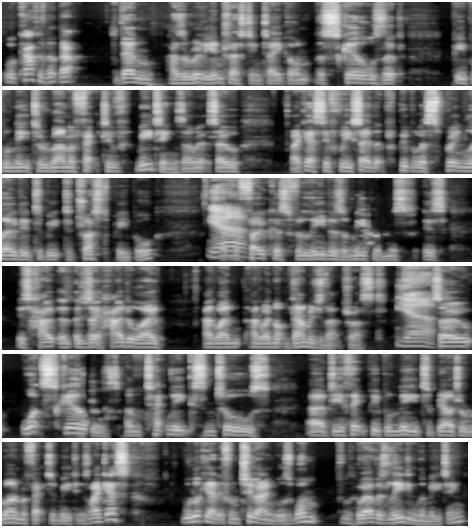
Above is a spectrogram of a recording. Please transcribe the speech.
Well, Katherine, that then has a really interesting take on the skills that people need to run effective meetings. I mean, so I guess if we say that people are spring loaded to be to trust people, yeah. the focus for leaders of meetings is is how as you say how do I how do I how do I not damage that trust? Yeah. So what skills and techniques and tools uh, do you think people need to be able to run effective meetings? And I guess we're looking at it from two angles: one from whoever's leading the meeting,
